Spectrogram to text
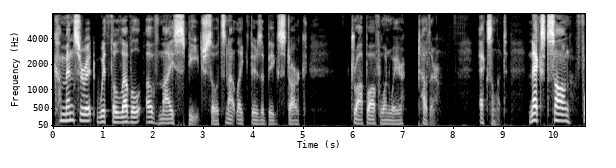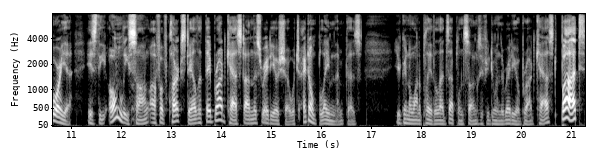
commensurate with the level of my speech. So it's not like there's a big stark drop off one way or t'other. Excellent. Next song for you is the only song off of Clarksdale that they broadcast on this radio show, which I don't blame them because you're going to want to play the Led Zeppelin songs if you're doing the radio broadcast. But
